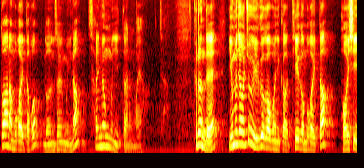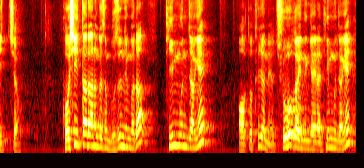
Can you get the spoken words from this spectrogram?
또 하나 뭐가 있다고? 논설문이나 설명문이 있다는 거야. 자, 그런데 이 문장을 쭉 읽어가 보니까 뒤에가 뭐가 있다? 벗이 있죠. 벗이 있다라는 것은 무슨 증거다? 뒷문장에 어, 또 틀렸네요. 주어가 있는 게 아니라 뒷문장에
